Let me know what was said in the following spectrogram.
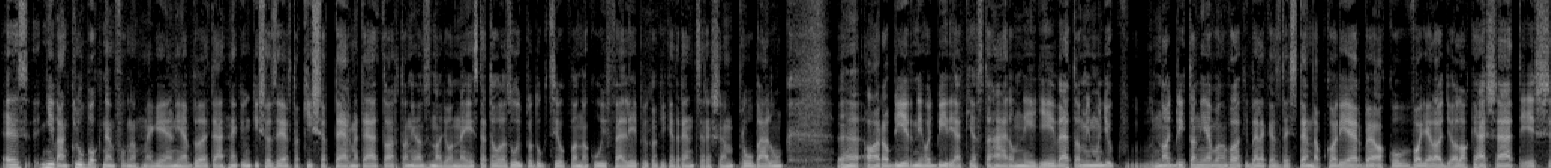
ez nyilván klubok nem fognak megélni ebből, tehát nekünk is azért a kisebb termet eltartani az nagyon nehéz, tehát ahol az új produkciók vannak, új fellépők, akiket rendszeresen próbálunk arra bírni, hogy bírják ki azt a három-négy évet, ami mondjuk Nagy-Britanniában, ha valaki belekezd egy stand-up karrierbe, akkor vagy eladja a lakását, és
